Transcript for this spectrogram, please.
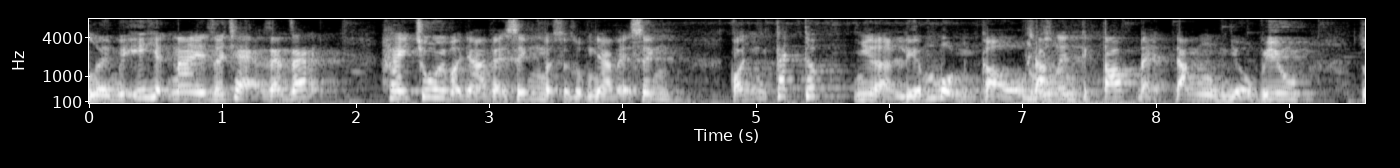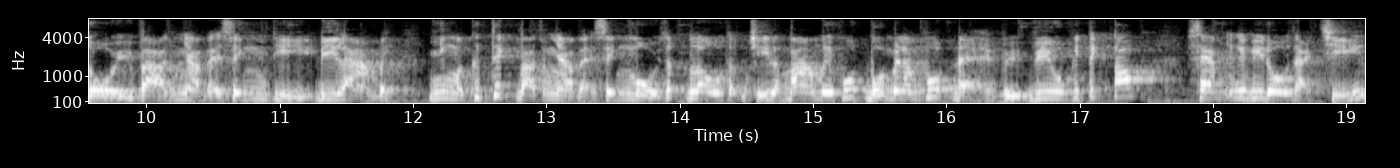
người mỹ hiện nay giới trẻ gen z ấy, hay chui vào nhà vệ sinh và sử dụng nhà vệ sinh. Có những thách thức như là liếm bồn cầu đăng lên tiktok để đăng nhiều view. Rồi vào trong nhà vệ sinh thì đi làm ấy nhưng mà cứ thích vào trong nhà vệ sinh ngồi rất lâu thậm chí là 30 phút 45 phút để view cái tiktok xem những cái video giải trí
